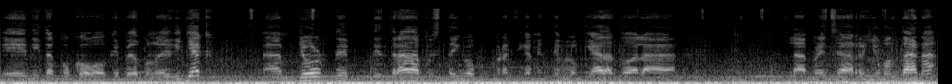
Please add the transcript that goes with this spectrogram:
eh, ni tampoco qué pedo con lo de Guillac. yo de, entrada pues tengo prácticamente bloqueada toda la, la prensa regiomontana.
